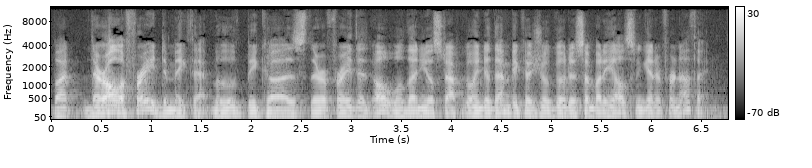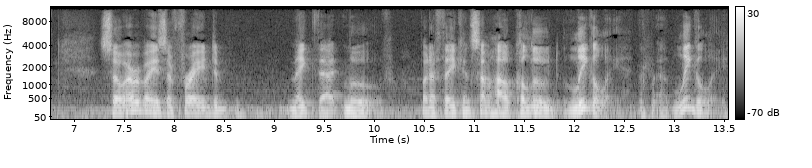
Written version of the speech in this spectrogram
But they're all afraid to make that move because they're afraid that, oh, well, then you'll stop going to them because you'll go to somebody else and get it for nothing. So everybody's afraid to make that move. But if they can somehow collude legally, legally,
